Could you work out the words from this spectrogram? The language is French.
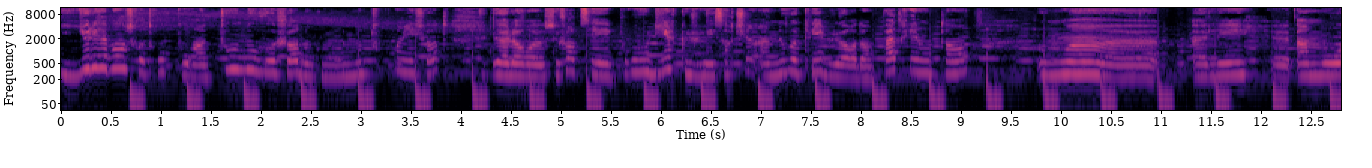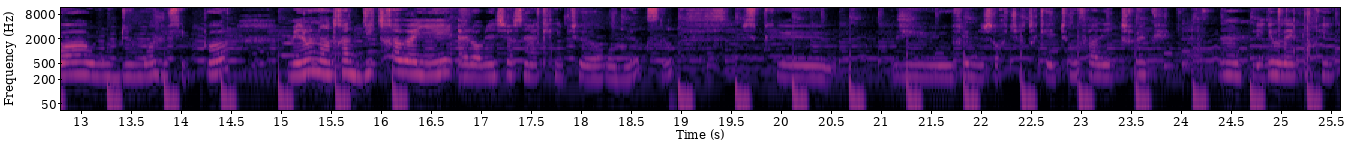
Yo les abonnés, on se retrouve pour un tout nouveau short, donc mon tout premier short. Et alors euh, ce short c'est pour vous dire que je vais sortir un nouveau clip genre dans pas très longtemps, au moins euh, aller euh, un mois ou deux mois, je sais pas. Mais là on est en train d'y travailler. Alors bien sûr c'est un clip Roblox, hein, parce que j'ai fait de sortir truc et tout, faire des trucs. Les gars vous avez compris.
